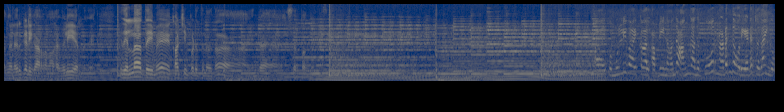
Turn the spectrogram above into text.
அங்கே நெருக்கடி காரணமாக வெளியேறுறது இது எல்லாத்தையுமே காட்சிப்படுத்தினது தான் இந்த சிற்பங்கள். இப்போ முள்ளிவாய்க்கால் அப்படின்னு வந்து அங்க அந்த போர் நடந்த ஒரு இடத்துல தான் இங்க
